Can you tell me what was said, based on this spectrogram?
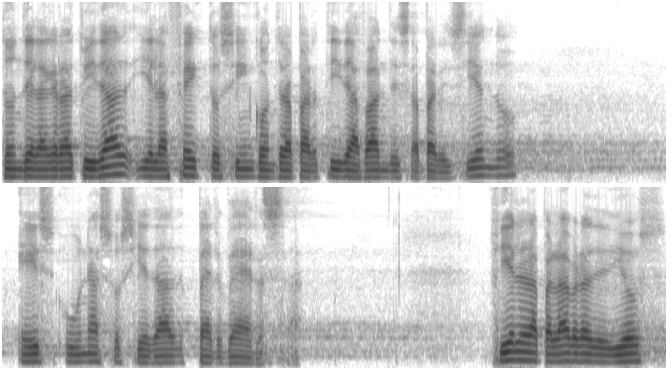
donde la gratuidad y el afecto sin contrapartidas van desapareciendo, es una sociedad perversa. Fiel a la palabra de Dios,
